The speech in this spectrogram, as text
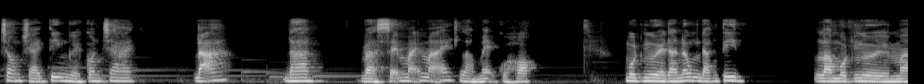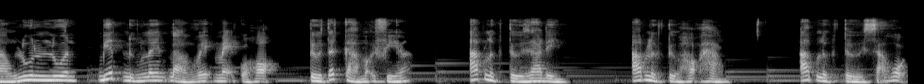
trong trái tim người con trai đã, đang và sẽ mãi mãi là mẹ của họ. Một người đàn ông đáng tin là một người mà luôn luôn biết đứng lên bảo vệ mẹ của họ từ tất cả mọi phía. Áp lực từ gia đình, áp lực từ họ hàng, áp lực từ xã hội.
